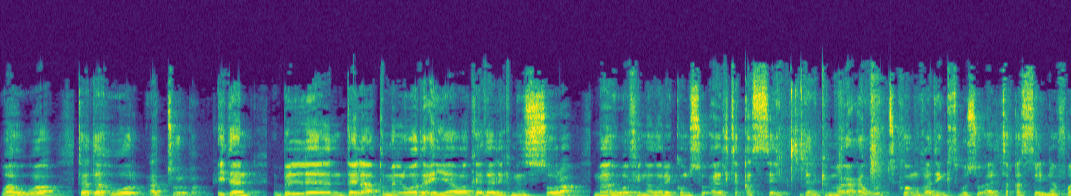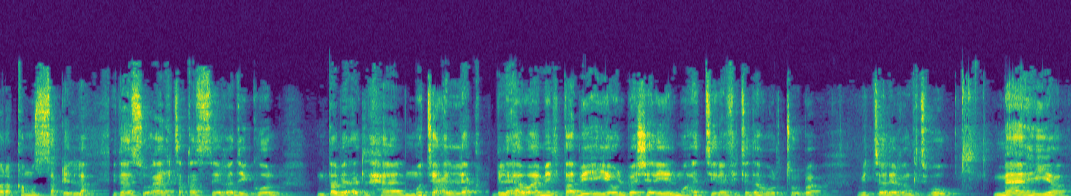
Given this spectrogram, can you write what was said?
وهو تدهور التربة. إذا بالانطلاق من الوضعية وكذلك من الصورة ما هو في نظركم سؤال تقصي إذا كما عودتكم غادي نكتبوا سؤال تقصي هنا في ورقة مستقلة. إذا سؤال تقصي غادي يكون من طبيعة الحال متعلق بالعوامل الطبيعية والبشرية المؤثرة في تدهور التربة. وبالتالي غنكتبوا ما هي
